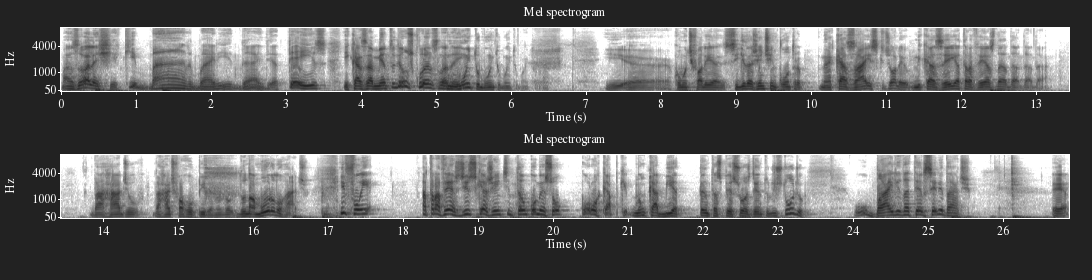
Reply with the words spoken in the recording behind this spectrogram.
Mas olha, Chico, que barbaridade. Até isso. E casamento deu uns quantos lá daí? Muito, muito, muito, muito. E, é, como eu te falei, em seguida a gente encontra né, casais que dizem, olha, eu me casei através da, da, da, da, da rádio, da rádio Farroupilha, do, do namoro no rádio. E foi através disso que a gente então começou a colocar, porque não cabia tantas pessoas dentro do estúdio, o baile da terceira idade. É,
